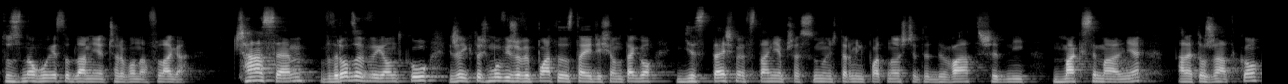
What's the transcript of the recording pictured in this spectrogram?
to znowu jest to dla mnie czerwona flaga. Czasem, w drodze wyjątku, jeżeli ktoś mówi, że wypłaty dostaje 10, jesteśmy w stanie przesunąć termin płatności te 2-3 dni maksymalnie, ale to rzadko.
